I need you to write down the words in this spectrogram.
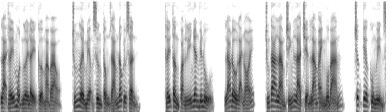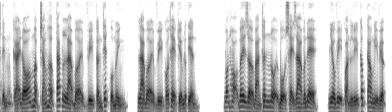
lại thấy một người đẩy cửa mà vào chúng người miệng xưng tổng giám đốc wilson. Thấy tầng quản lý nhân viên đủ, lão đầu lại nói, chúng ta làm chính là triển lãm ảnh mua bán, trước kia cùng instant cái đó mập trắng hợp tác là bởi vì cần thiết của mình, là bởi vì có thể kiếm được tiền. Bọn họ bây giờ bản thân nội bộ xảy ra vấn đề, nhiều vị quản lý cấp cao nghỉ việc,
